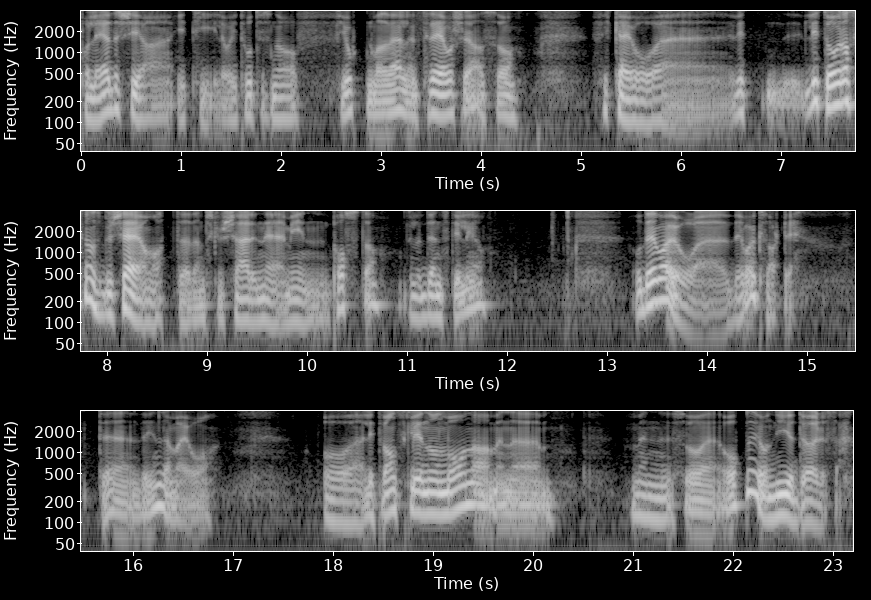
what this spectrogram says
på ledersida i TIL. Og i 2014 var det vel, tre år siden, så fikk jeg jo eh, litt, litt overraskende beskjed om at eh, de skulle skjære ned min post, da, eller den stillinga. Og det var jo eh, det var ikke så artig. Det, det innrømmer jeg jo. Og litt vanskelig noen måneder, men, men så åpner jo nye dører seg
